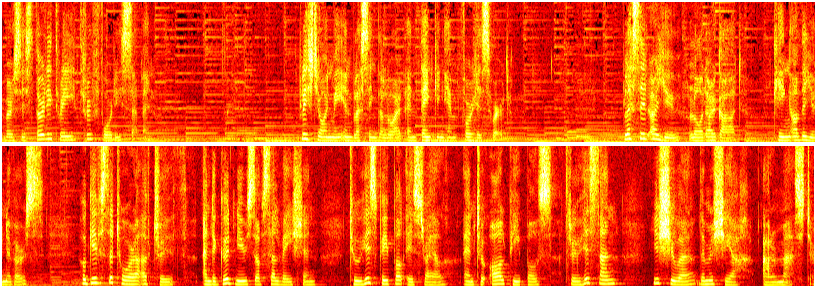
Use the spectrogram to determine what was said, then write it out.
verses 33 through 47. Please join me in blessing the Lord and thanking Him for His word. Blessed are you, Lord our God, King of the universe, who gives the Torah of truth and the good news of salvation to His people Israel and to all peoples through His Son Yeshua the Mashiach, our Master.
